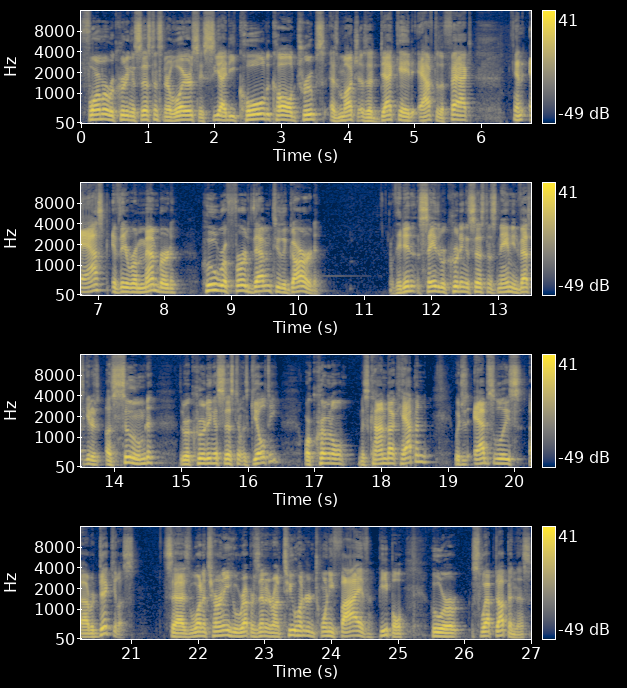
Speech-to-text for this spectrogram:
Former recruiting assistants and their lawyers say CID cold called troops as much as a decade after the fact and asked if they remembered who referred them to the guard. If they didn't say the recruiting assistant's name, the investigators assumed the recruiting assistant was guilty or criminal misconduct happened, which is absolutely uh, ridiculous, says one attorney who represented around 225 people who were swept up in this.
